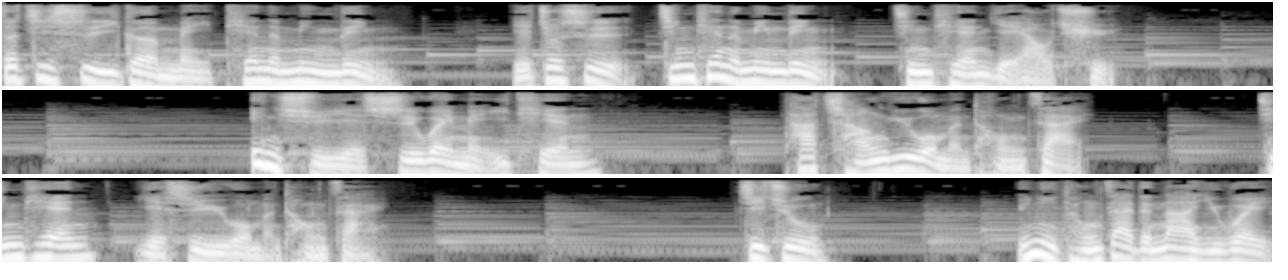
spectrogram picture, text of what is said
这既是一个每天的命令，也就是今天的命令，今天也要去。应许也是为每一天，他常与我们同在，今天也是与我们同在。记住，与你同在的那一位，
